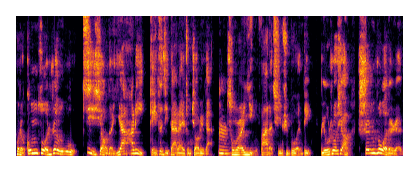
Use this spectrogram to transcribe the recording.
或者工作任务绩效的压力，给自己带来一种焦虑感，嗯，从而引发的情绪不稳定。比如说像身弱的人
